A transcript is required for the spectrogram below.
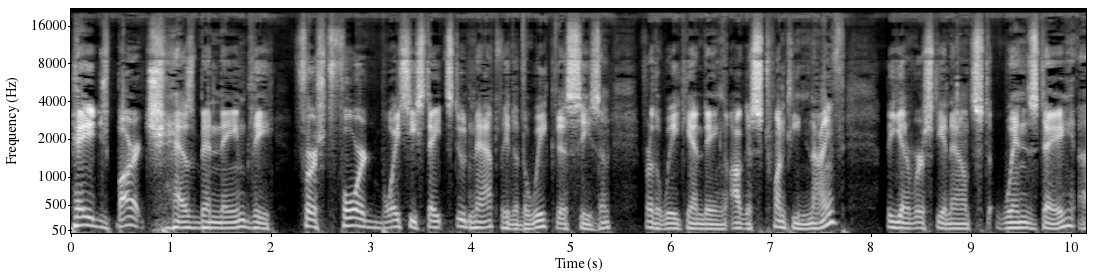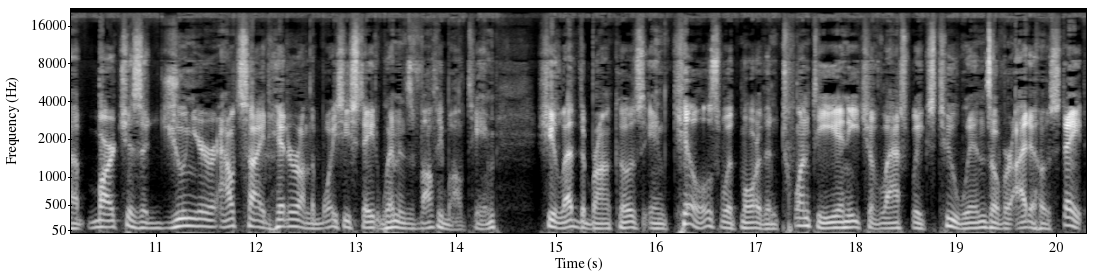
Paige Barch has been named the first Ford Boise State Student Athlete of the Week this season for the week ending August 29th. The university announced Wednesday. Uh, Barch is a junior outside hitter on the Boise State women's volleyball team. She led the Broncos in kills with more than 20 in each of last week's two wins over Idaho State,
